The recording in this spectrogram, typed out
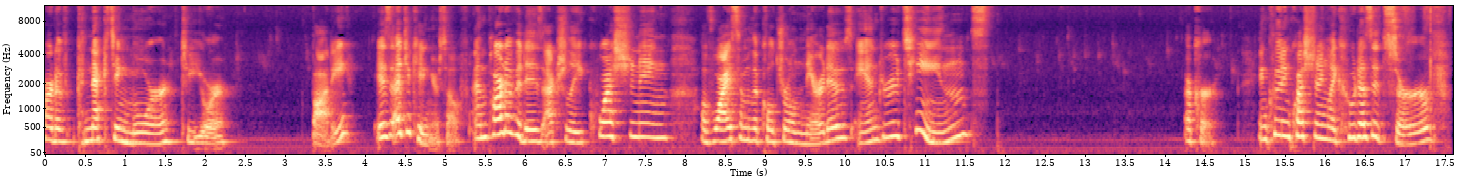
part of connecting more to your body is educating yourself. And part of it is actually questioning of why some of the cultural narratives and routines occur, including questioning like who does it serve?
